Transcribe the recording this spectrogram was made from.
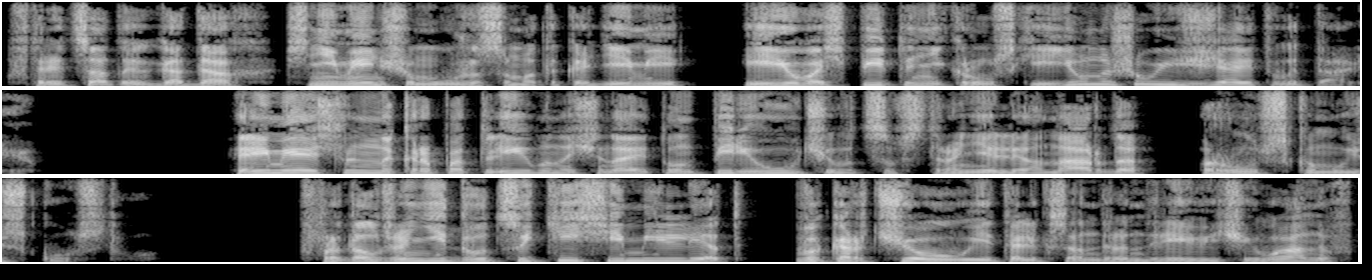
В тридцатых годах с не меньшим ужасом от Академии ее воспитанник, русский юноша, уезжает в Италию. Ремесленно-кропотливо начинает он переучиваться в стране Леонардо русскому искусству. В продолжении двадцати семи лет выкорчевывает Александр Андреевич Иванов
